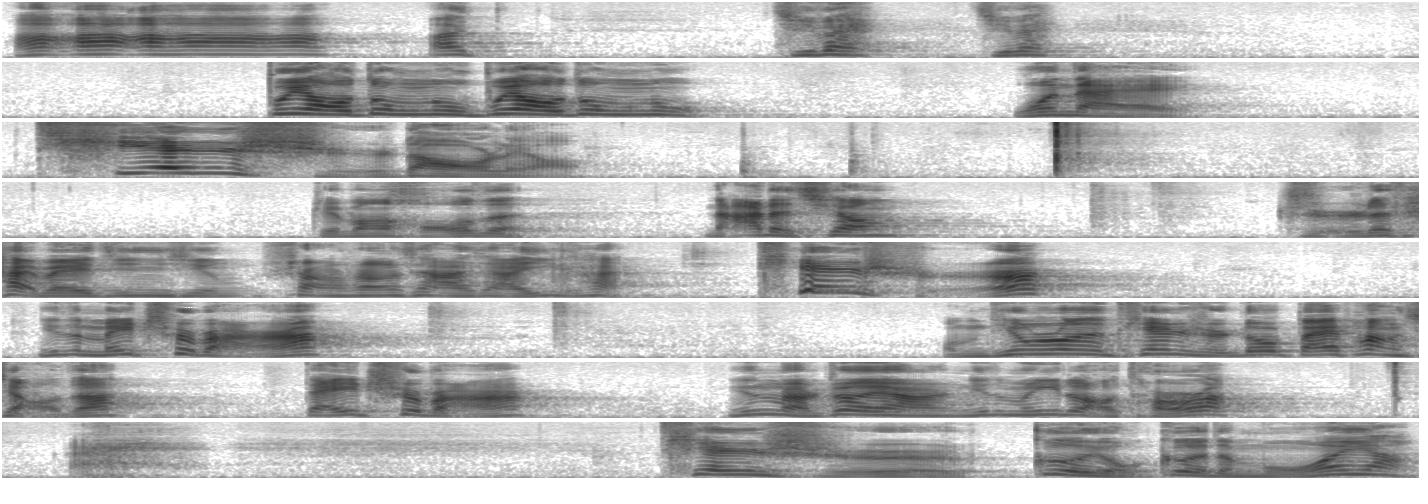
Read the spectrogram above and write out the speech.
啊啊啊啊啊啊！几位几位，不要动怒，不要动怒，我乃天使到了。这帮猴子拿着枪，指着太白金星，上上下下一看，天使，你怎么没翅膀啊？我们听说那天使都是白胖小子，带一翅膀，你怎么这样？你怎么一老头啊？天使各有各的模样。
